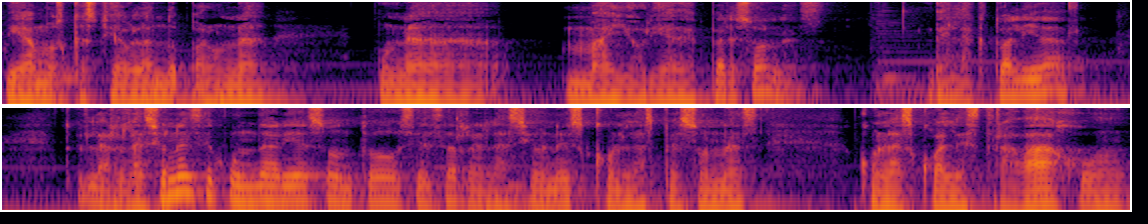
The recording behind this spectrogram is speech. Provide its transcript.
digamos que estoy hablando para una, una mayoría de personas de la actualidad. Las relaciones secundarias son todas esas relaciones con las personas con las cuales trabajo,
